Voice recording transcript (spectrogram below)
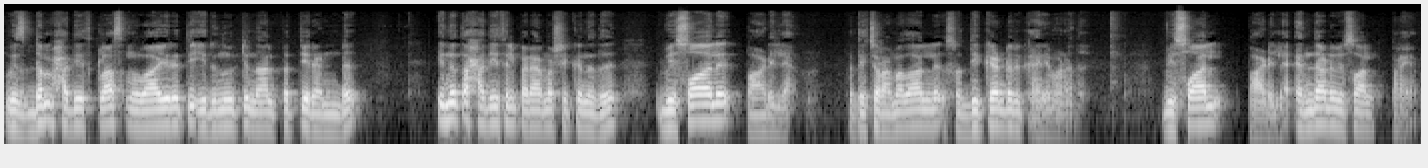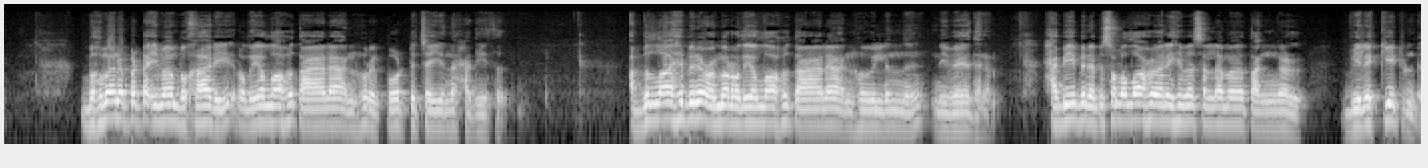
വിസ്ഡം ഹദീസ് ക്ലാസ് മൂവായിരത്തി ഇരുന്നൂറ്റി നാൽപ്പത്തി രണ്ട് ഇന്നത്തെ ഹദീസിൽ പരാമർശിക്കുന്നത് വിസാൽ പാടില്ല. പ്രത്യേകിച്ച് റമദാനിൽ ശ്രദ്ധിക്കേണ്ട ഒരു കാര്യമാണത്. വിസ്വാൽ പാടില്ല. എന്താണ് വിസ്വാൽ? പറയാം. ബഹുമാനപ്പെട്ട ഇമാം ബുഖാരി റളിയല്ലാഹു താല അൻഹു റിപ്പോർട്ട് ചെയ്യുന്ന ഹദീസ്. അബ്ദുല്ലാഹിബിൻ ഉമർ റളിയല്ലാഹു താല അൻഹുവിൽ നിന്ന് നിവേദനം. ഹബീബ് നബി സല്ലാഹു അലഹി വസല്ലമ തങ്ങൾ വിലക്കിയിട്ടുണ്ട്.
